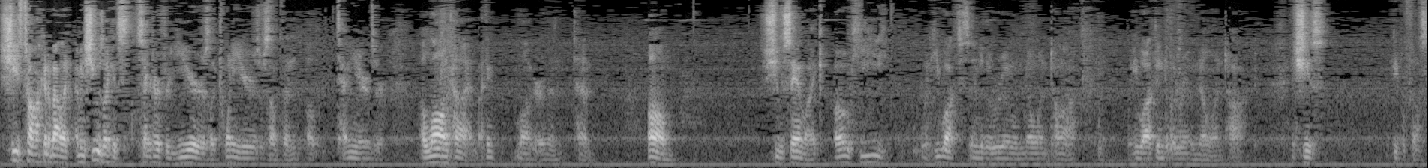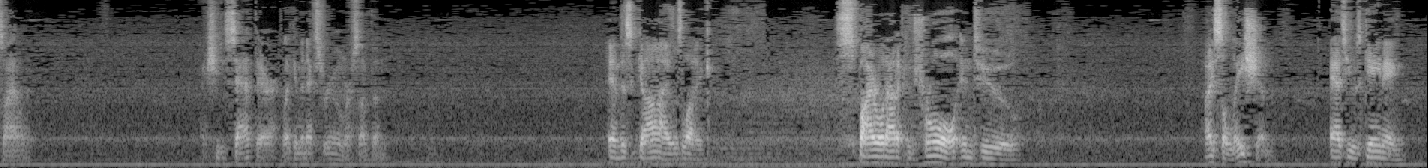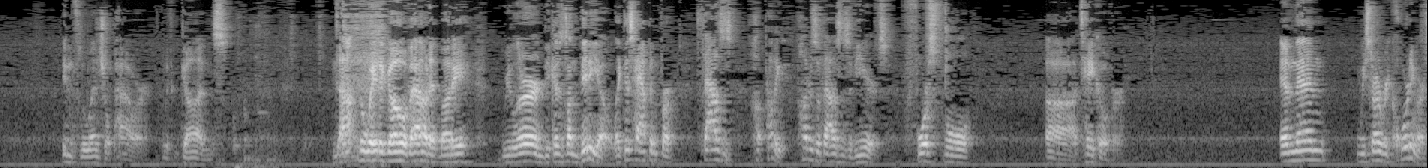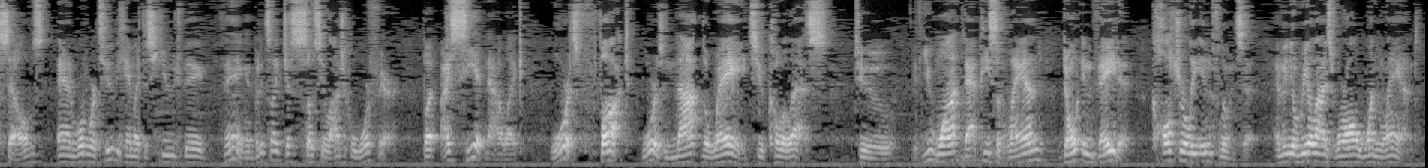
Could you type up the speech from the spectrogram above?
She's talking about like I mean she was like his secretary for years, like 20 years or something, oh, 10 years or a long time. I think longer than 10. Um, she was saying like, oh he when he walked into the room, no one talked. When he walked into the room, no one talked. And she's, people fell silent. And she sat there, like in the next room or something. And this guy was like, spiraled out of control into isolation as he was gaining influential power with guns. Not the way to go about it, buddy. We learned because it's on video. Like this happened for thousands, probably hundreds of thousands of years. Forceful uh, takeover. And then we started recording ourselves, and World War II became like this huge, big thing. But it's like just sociological warfare. But I see it now. Like war is fucked. War is not the way to coalesce. To if you want that piece of land, don't invade it. Culturally influence it, and then you'll realize we're all one land.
